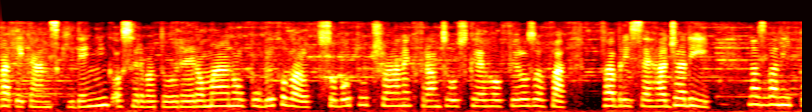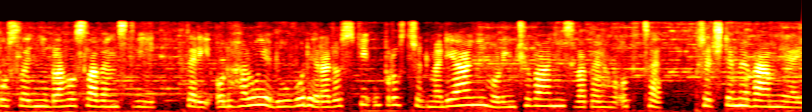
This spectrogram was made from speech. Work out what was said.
Vatikánský deník Osservatore Romano publikoval v sobotu článek francouzského filozofa Fabrice Hadžadí, nazvaný Poslední blahoslavenství, který odhaluje důvody radosti uprostřed mediálního linčování svatého otce. Přečteme vám jej.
